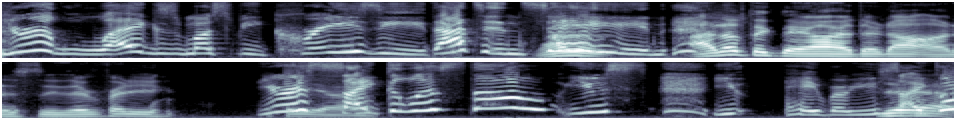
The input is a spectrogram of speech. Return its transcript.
your legs must be crazy. That's insane. I don't think they are. They're not honestly. They're pretty. You're a they, uh, cyclist though. You s- you hey bro, you Yeah. cycle?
